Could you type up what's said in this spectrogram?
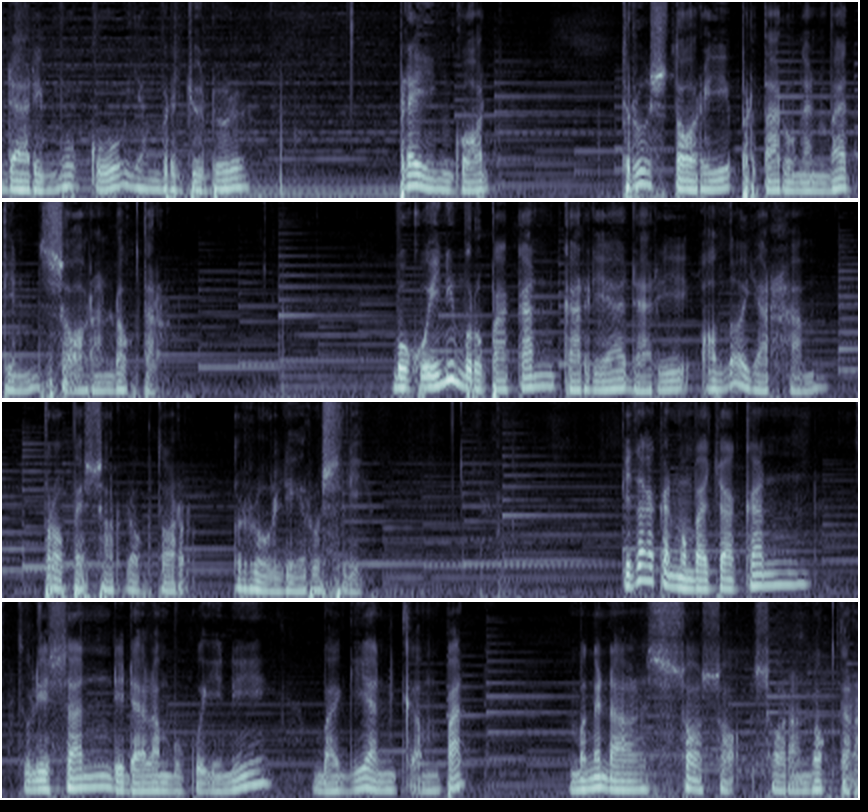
dari buku yang berjudul Playing God True Story Pertarungan Batin Seorang Dokter. Buku ini merupakan karya dari Allah Yarham Profesor Dr. Ruli Rusli. Kita akan membacakan tulisan di dalam buku ini bagian keempat mengenal sosok seorang dokter.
